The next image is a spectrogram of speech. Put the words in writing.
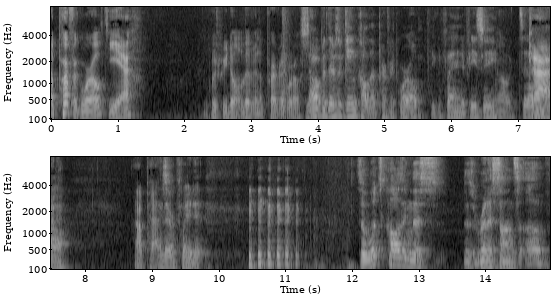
in a perfect world, yeah. Which we don't live in a perfect world. So No, but there's a game called A Perfect World. You can play on your PC. Oh, It's an God. I'll I never played it. So what's causing this this renaissance of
